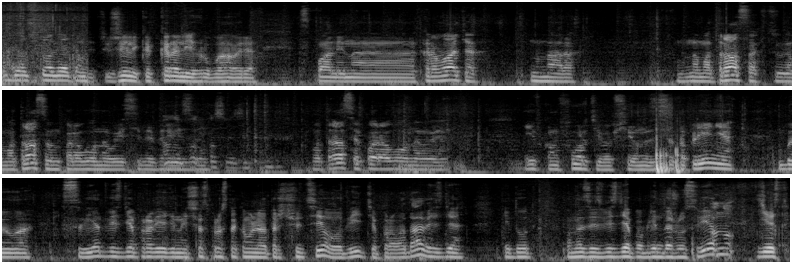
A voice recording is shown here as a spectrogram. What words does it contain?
идет с туалетом. Жили как короли, грубо говоря. Спали на кроватях, на нарах, на матрасах. Сюда матрасы вон поролоновые себе привезли. Матрасы поролоновые. И в комфорте вообще у нас здесь отопление было. Свет везде проведенный. Сейчас просто аккумулятор чуть сел. Вот видите, провода везде идут. У нас здесь везде по блиндажу свет есть.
